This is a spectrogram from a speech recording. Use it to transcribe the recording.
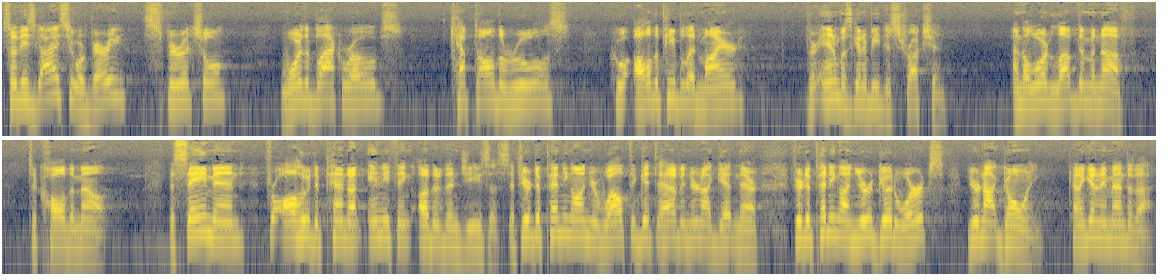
So these guys who were very spiritual, wore the black robes, kept all the rules, who all the people admired, their end was going to be destruction. And the Lord loved them enough to call them out. The same end for all who depend on anything other than Jesus. If you're depending on your wealth to get to heaven, you're not getting there. If you're depending on your good works, you're not going. Can I get an amen to that?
